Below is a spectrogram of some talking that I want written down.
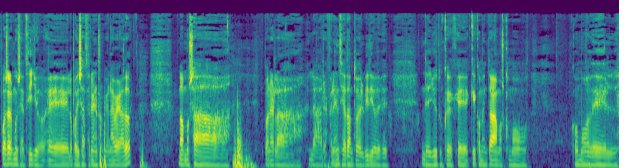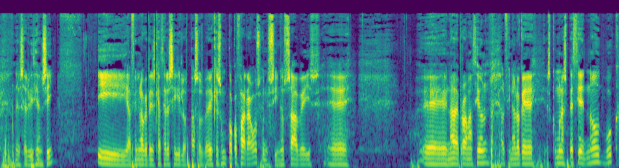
Pues es muy sencillo, eh, lo podéis hacer en el propio navegador. Vamos a poner la, referencia tanto del vídeo de, YouTube que, comentábamos como, como del servicio en sí. Y al final lo que tenéis que hacer es seguir los pasos. Veréis que es un poco farragoso si no sabéis eh, eh, nada de programación. Al final lo que es como una especie de notebook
